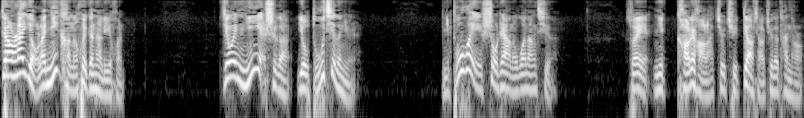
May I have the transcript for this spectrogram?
调出来有了，你可能会跟他离婚，因为你也是个有毒气的女人，你不会受这样的窝囊气的。所以你考虑好了，就去调小区的探头，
